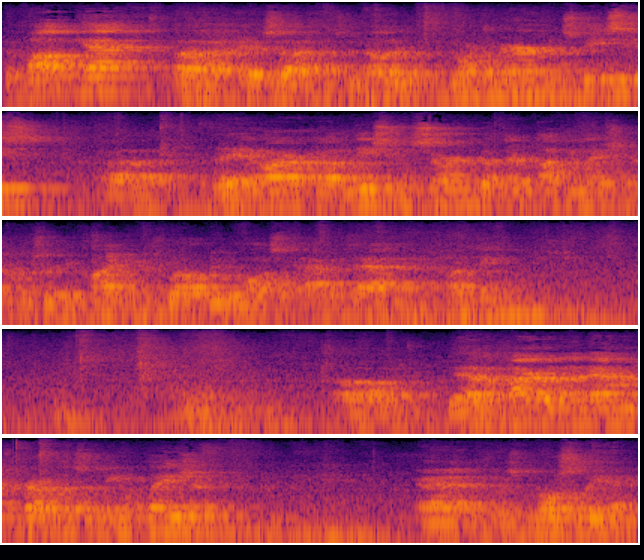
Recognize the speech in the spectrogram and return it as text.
The bobcat uh, is, a, another North American species. Uh, they are least concern, but their population numbers are declining as well due to loss of habitat and hunting. Uh, they had a higher than average prevalence of neoplasia, and it was mostly in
